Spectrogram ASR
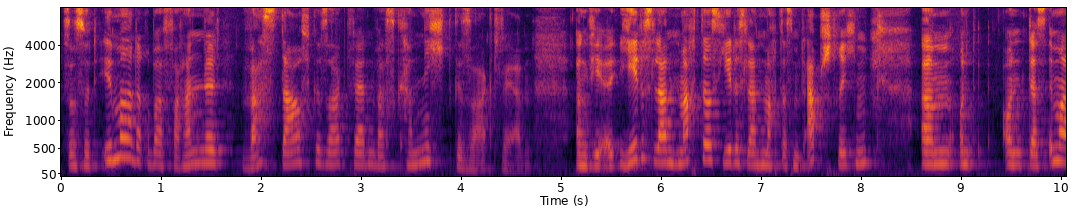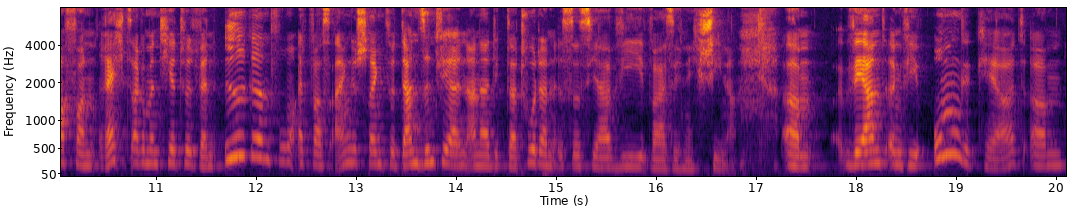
Sondern es wird immer darüber verhandelt, was darf gesagt werden, was kann nicht gesagt werden. Irgendwie, äh, jedes Land macht das, jedes Land macht das mit Abstrichen. Ähm, und, und dass immer von rechts argumentiert wird, wenn irgendwo etwas eingeschränkt wird, dann sind wir in einer Diktatur, dann ist es ja wie, weiß ich nicht, China. Ähm, während irgendwie umgekehrt ähm,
